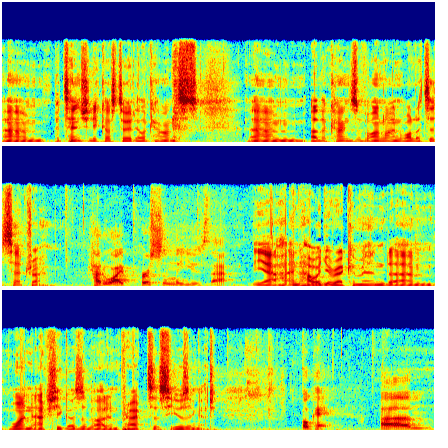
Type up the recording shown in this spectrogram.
um, potentially custodial accounts, um, other kinds of online wallets, etc. How do I personally use that? Yeah, and how would you recommend um, one actually goes about in practice using it? Okay. Um,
